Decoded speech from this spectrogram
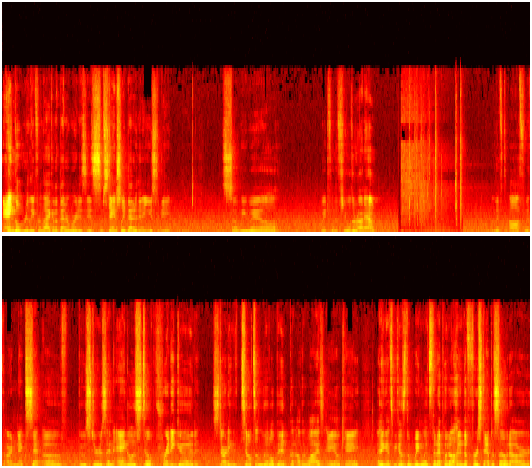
angle really for lack of a better word, is, is substantially better than it used to be. So we will wait for the fuel to run out. Lift off with our next set of boosters, and angle is still pretty good starting to tilt a little bit, but otherwise a-okay. I think that's because the winglets that I put on in the first episode are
